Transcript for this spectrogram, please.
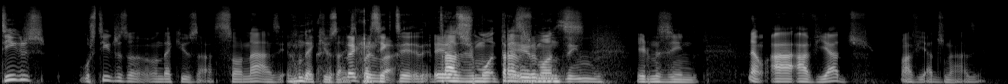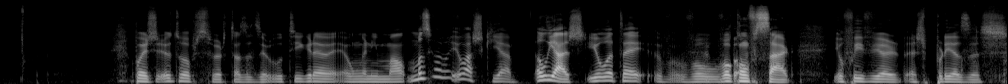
Tigres os tigres, onde é que os há? Só na Ásia. Onde é que os há? É Parecia que traz os, mo traz os montes. Irmesindo. Não, há, há viados. Há viados na Ásia. Pois, eu estou a perceber o que estás a dizer. O tigre é, é um animal, mas eu, eu acho que há. Aliás, eu até vou, vou confessar, eu fui ver as presas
